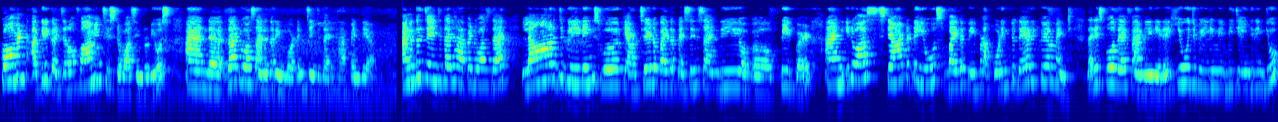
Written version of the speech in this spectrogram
common agriculture or farming system was introduced and uh, that was another important change that happened there. Another change that happened was that large buildings were captured by the peasants and the uh, people and it was started to use by the people according to their requirement. That is for their family need. A huge building will be changed into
